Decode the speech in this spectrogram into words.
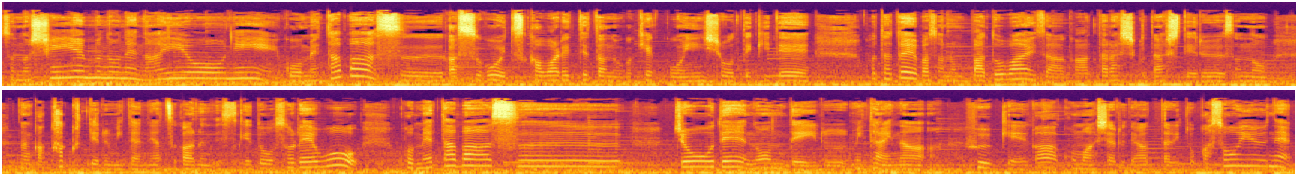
その CM の、ね、内容にこうメタバースがすごい使われてたのが結構印象的で例えばそのバドワイザーが新しく出してるそのなんかカクテルみたいなやつがあるんですけどそれをこうメタバース上で飲んでいるみたいな風景がコマーシャルであったりとかそういうね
